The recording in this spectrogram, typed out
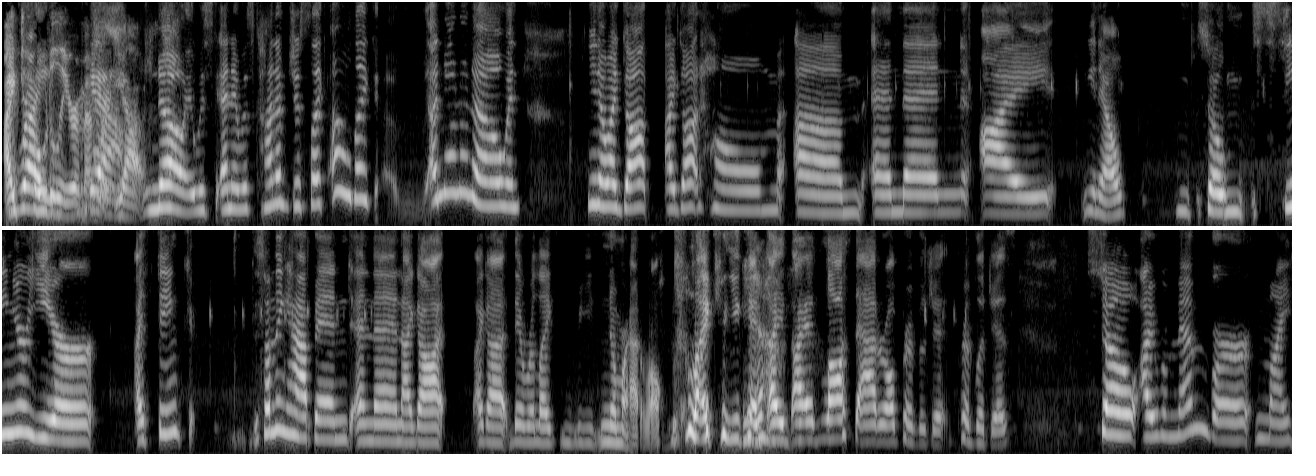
I right. totally remember. Yeah. yeah. No it was and it was kind of just like oh like uh, no no no. And you know i got i got home um and then i you know so senior year i think something happened and then i got I got they were like no more Adderall. like you can't. Yeah. I I had lost the Adderall privileges privileges. So I remember my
